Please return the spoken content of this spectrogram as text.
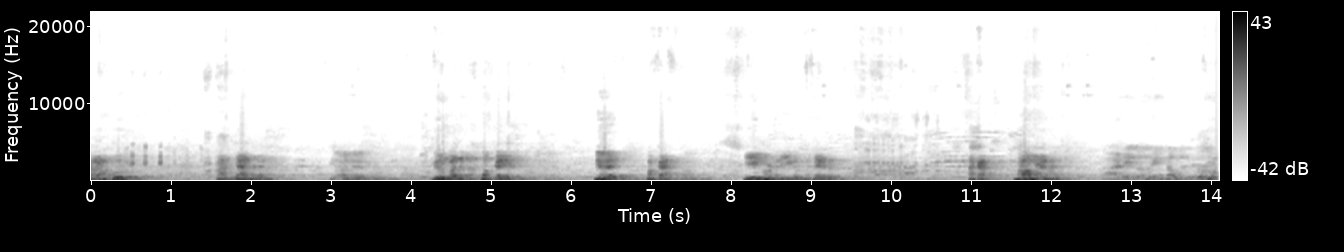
ಆರಾಮ್ ಕೂರ್. ಹಾ ಯಾರು ಮೇಡಮ್ ನಾನೇ. ಇರ್ಬೋದಿಲ್ಲ ಪಕ್ಕ ಹೇಳಿ ನೀವೇ? ಪಕ್ಕ? ಈಗ ನೋಡ್ರಿ ಈಗ ಮಜಾ ಇರೋದು ಅಕ್ಕ ಮಾವ ಮಾಡ್ಯಾನ? ಮಾಡಿಲ್ಲ ಇನ್ನೂ ಒಂದು.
